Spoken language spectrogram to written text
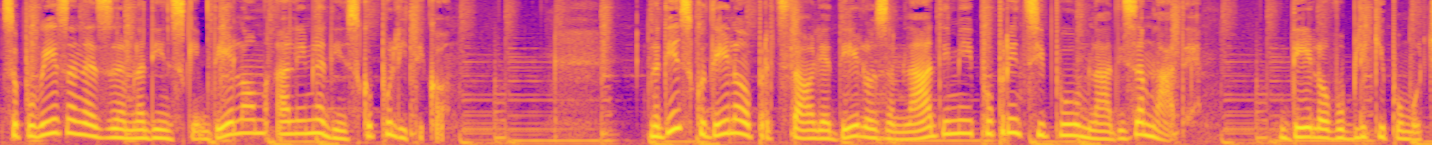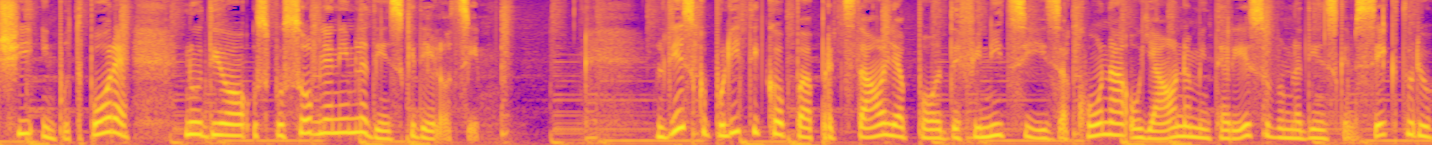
so povezane z mladinskim delom ali mladinsko politiko. Mladinsko delo predstavlja delo z mladimi po principu mladi za mlade. Delo v obliki pomoči in podpore nudijo usposobljeni mladinski delavci. Mladinsko politiko pa predstavlja po definiciji zakona o javnem interesu v mladinskem sektorju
